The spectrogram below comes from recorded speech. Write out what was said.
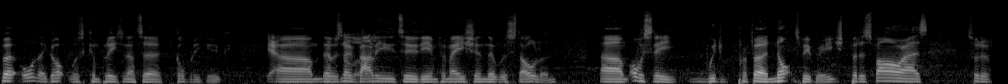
but all they got was complete and utter gobbledygook. Yeah, um, there was absolutely. no value to the information that was stolen. Um, obviously, we'd prefer not to be breached, but as far as sort of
